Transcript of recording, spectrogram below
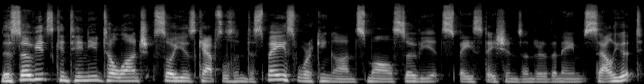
The Soviets continued to launch Soyuz capsules into space, working on small Soviet space stations under the name Salyut.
